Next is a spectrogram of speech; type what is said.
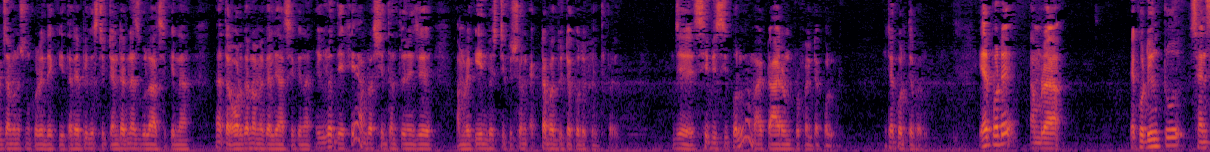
এক্সামিনেশন করে দেখি, তার এপিগাস্টিক টেন্ডারনেসগুলো আছে কিনা হ্যাঁ তার অর্গানোমেগালি আছে কিনা, এগুলো দেখে আমরা সিদ্ধান্ত নিই যে আমরা কি ইনভেস্টিগেশন একটা বা দুইটা করে ফেলতে পারি। যে সিবিসি করলাম আর একটা আয়রন প্রোফাইলটা করলাম, এটা করতে পারি। এরপরে আমরা অ্যাকর্ডিং টু সায়েন্স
